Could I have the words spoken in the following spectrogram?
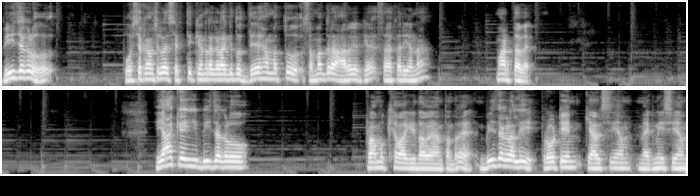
ಬೀಜಗಳು ಪೋಷಕಾಂಶಗಳ ಶಕ್ತಿ ಕೇಂದ್ರಗಳಾಗಿದ್ದು ದೇಹ ಮತ್ತು ಸಮಗ್ರ ಆರೋಗ್ಯಕ್ಕೆ ಸಹಕಾರಿಯನ್ನು ಮಾಡ್ತವೆ. ಯಾಕೆ ಈ ಬೀಜಗಳು ಪ್ರಾಮುಖ್ಯವಾಗಿದ್ದಾವೆ ಅಂತಂದರೆ ಬೀಜಗಳಲ್ಲಿ protein, calcium magnesium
